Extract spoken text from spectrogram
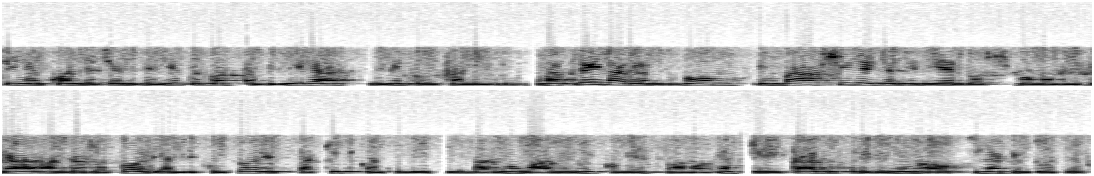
ținem cont de acele venituri la stabilirea venitului familiei. În al treilea rând, vom schimba și legea zilierilor și vom obliga angajatorii, agricultorii să achite contribuții, dar nu oamenii, cum este la moment, și e cazul să revenim la opțiunea când plătesc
